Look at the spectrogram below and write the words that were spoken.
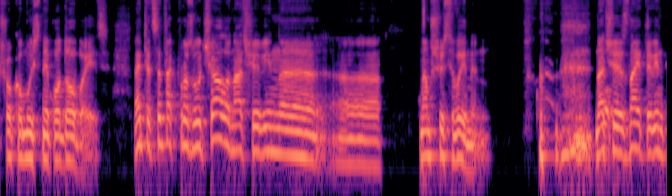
якщо комусь не подобається. Знаєте, це так прозвучало, наче він е, е, нам щось винен. Наче, знаєте, він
